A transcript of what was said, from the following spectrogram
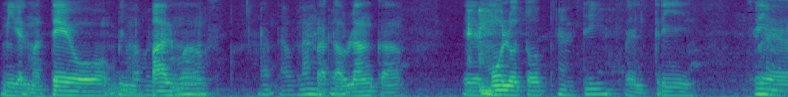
Miguel Mateo, Vilma Palma, Luz, Rata Blanca. Rata Blanca, eh, Molotov, El Tri. El Tri, Sí. eh,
